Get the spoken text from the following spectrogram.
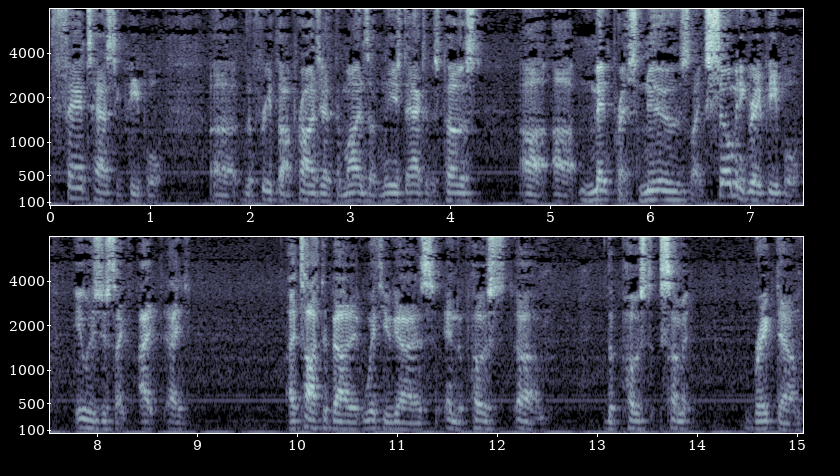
fantastic people. Uh, the Free Thought Project, the Minds Unleashed, Activist Post, uh, uh, Mint Press News, like so many great people. It was just like I, I, I talked about it with you guys in the post, um, the post summit breakdown.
